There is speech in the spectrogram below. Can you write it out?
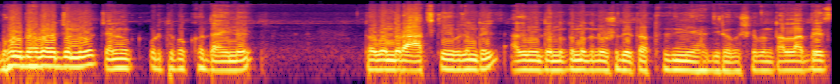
ভুল ব্যবহারের জন্য চ্যানেল কর্তৃপক্ষ দায়ী নয়। তো বন্ধুরা, আজকে এই পর্যন্তই। আগামীতে নতুন নতুন ওষুধের তথ্য নিয়ে হাজির হবে সে পর্যন্ত। আল্লাহ হাফেজ।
